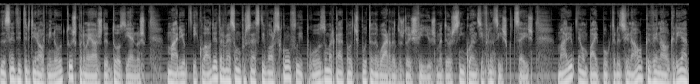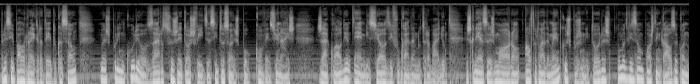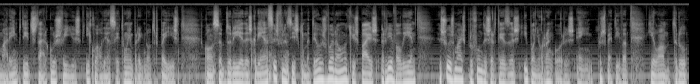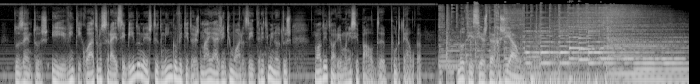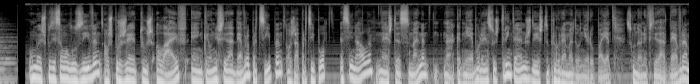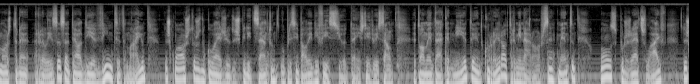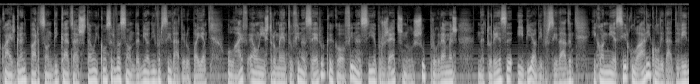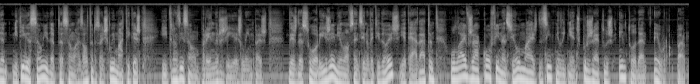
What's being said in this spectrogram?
de 139 minutos para maiores de 12 anos. Mário e Cláudia atravessam um processo de divórcio conflituoso marcado pela disputa da guarda dos dois filhos, Mateus, 5 anos, e Francisco, de 6. Mário é um pai pouco tradicional que vê na alegria a principal regra da educação, mas por incúria ousar sujeito aos filhos a situações pouco convencionais. Já a Cláudia é ambiciosa e focada no trabalho. As crianças moram alternadamente com os progenitores, uma divisão posta em causa quando Mário é impedido de estar com os filhos e Cláudia aceita um emprego noutro país. Com a sabedoria das crianças, Francisco e Mateus levarão a que os pais reavaliem as suas mais profundas certezas e ponham rancores em perspectiva. Quilómetro 224 será exibido neste domingo 22 de maio às 21 horas e 30 minutos no Auditório Municipal de Portela. Notícias da região. Uma exposição alusiva aos projetos Alive, em que a Universidade de Évora participa, ou já participou, assinala nesta semana, na Academia Eburense, os 30 anos deste programa da União Europeia. Segundo a Universidade de Évora, a mostra realiza-se até ao dia 20 de maio nos claustros do Colégio do Espírito Santo, o principal edifício da instituição. Atualmente a Academia tem a decorrer ou terminaram recentemente 11 projetos live, dos quais grande parte são dedicados à gestão e conservação da biodiversidade europeia. O LIFE é um instrumento financeiro que cofinancia projetos nos subprogramas Natureza e Biodiversidade, Economia Circular e Qualidade de Vida, Mitigação e Adaptação às Alterações Climáticas e Transição para Energias Limpas. Desde a sua origem, em 1992, e até à data, o LIFE já cofinanciou mais de 5.500 projetos em toda a Europa.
